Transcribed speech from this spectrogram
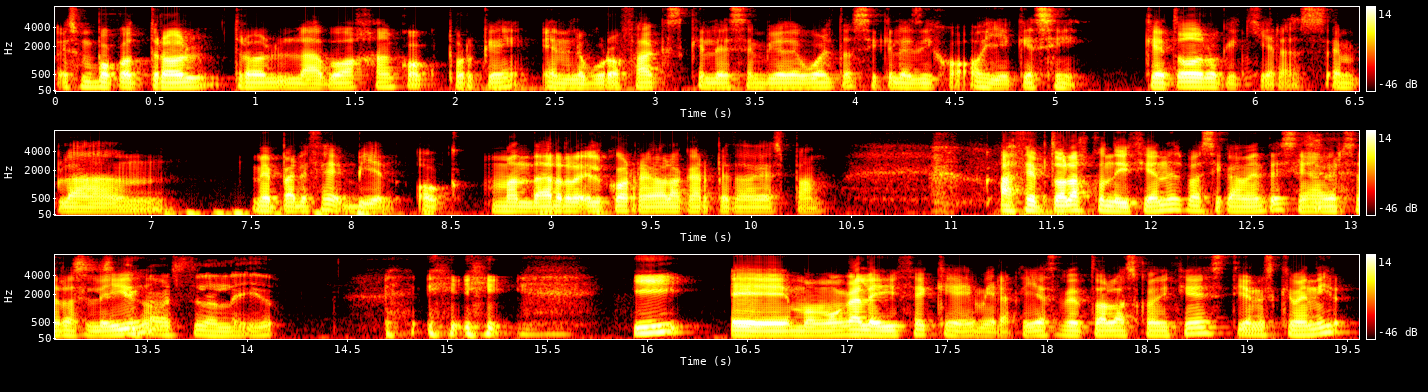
es un poco troll, troll la Boa Hancock porque en el burofax que les envió de vuelta sí que les dijo, oye, que sí, que todo lo que quieras. En plan, me parece bien, ok, mandar el correo a la carpeta de spam. Aceptó las condiciones, básicamente, sin habérselas leído. a ver si lo he leído. y y, eh, Momonga le dice que, mira, que ya aceptó las condiciones, tienes que venir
